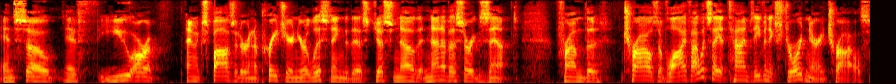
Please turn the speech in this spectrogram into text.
And so if you are a, an expositor and a preacher and you're listening to this, just know that none of us are exempt from the trials of life. I would say at times even extraordinary trials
